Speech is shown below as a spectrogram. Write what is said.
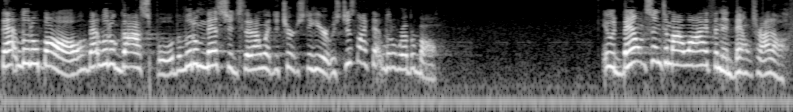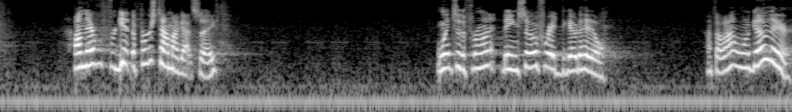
that little ball, that little gospel, the little message that I went to church to hear, it was just like that little rubber ball. It would bounce into my life and then bounce right off. I'll never forget the first time I got saved. Went to the front being so afraid to go to hell. I thought, I don't want to go there.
